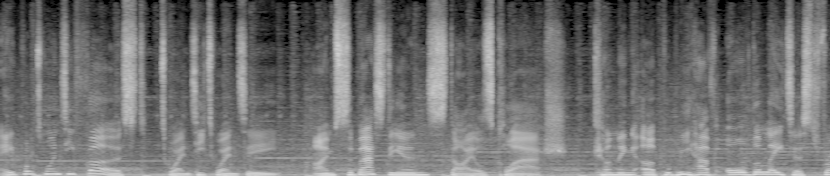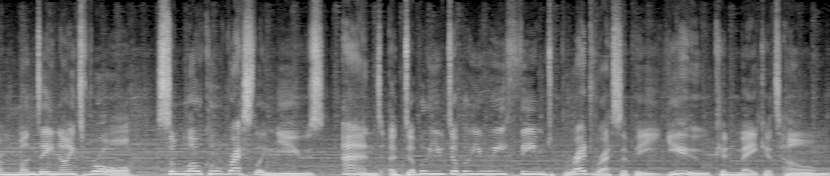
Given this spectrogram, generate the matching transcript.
April 21st, 2020. I'm Sebastian Styles Clash. Coming up, we have all the latest from Monday Night Raw, some local wrestling news, and a WWE themed bread recipe you can make at home.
